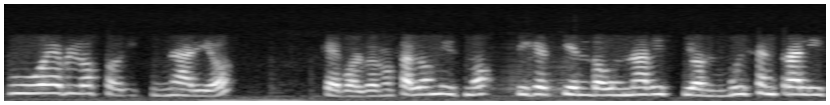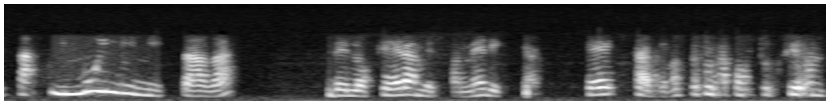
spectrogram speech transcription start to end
pueblos originarios, que volvemos a lo mismo, sigue siendo una visión muy centralista y muy limitada de lo que era Mesoamérica, que sabemos que es una construcción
